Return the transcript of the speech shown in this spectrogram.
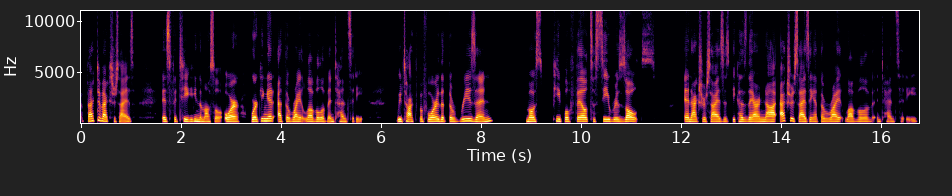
effective exercise is fatiguing the muscle or working it at the right level of intensity. We've talked before that the reason most people fail to see results in exercise is because they are not exercising at the right level of intensity.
